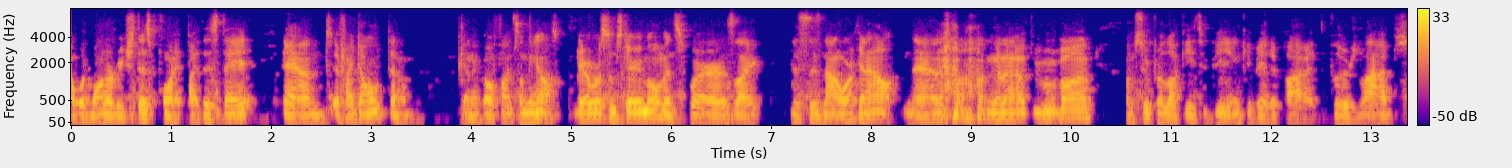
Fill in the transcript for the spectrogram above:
I would want to reach this point by this date. And if I don't, then I'm gonna go find something else. There were some scary moments where it's like this is not working out and I'm gonna have to move on. I'm super lucky to be incubated by the Blue Ridge Labs,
